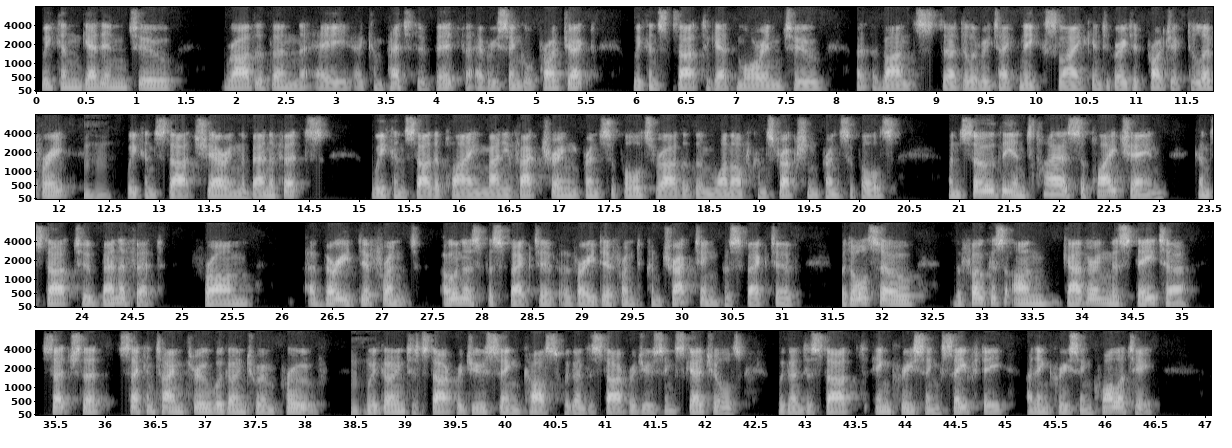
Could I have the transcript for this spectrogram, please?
We can get into rather than a, a competitive bid for every single project, we can start to get more into advanced uh, delivery techniques like integrated project delivery. Mm-hmm. We can start sharing the benefits. We can start applying manufacturing principles rather than one off construction principles. And so the entire supply chain can start to benefit from a very different owner's perspective, a very different contracting perspective, but also the focus on gathering this data such that second time through we're going to improve. Mm-hmm. We're going to start reducing costs. We're going to start reducing schedules. We're going to start increasing safety and increasing quality.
